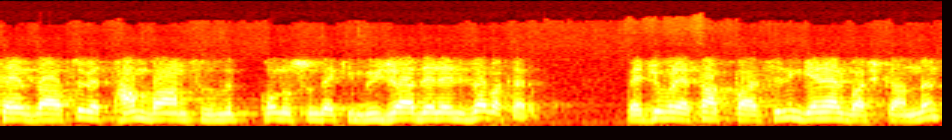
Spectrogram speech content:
sevdası ve tam bağımsızlık konusundaki mücadelenize bakarım. Ve Cumhuriyet Halk Partisi'nin genel başkanının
